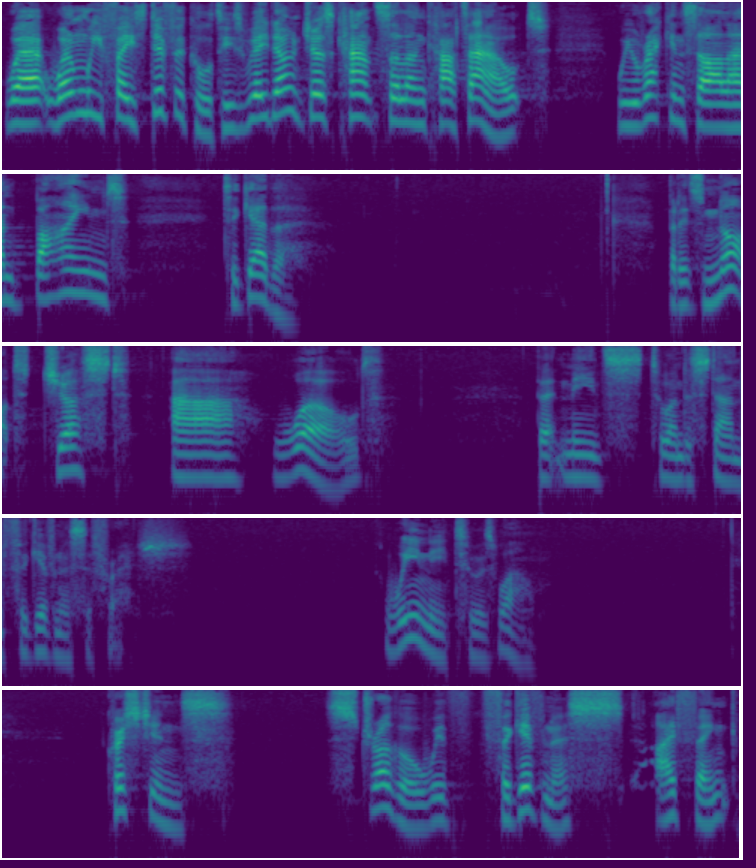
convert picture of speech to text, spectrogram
where, when we face difficulties, we don't just cancel and cut out, we reconcile and bind together. But it's not just our world that needs to understand forgiveness afresh we need to as well. Christians struggle with forgiveness, I think,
